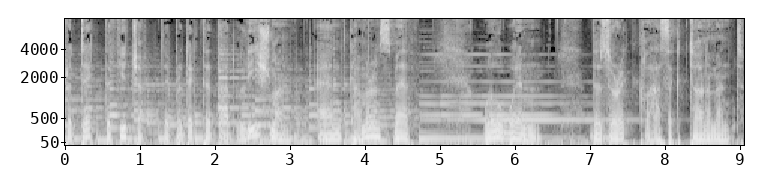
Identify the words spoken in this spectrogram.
predict the future. They predicted that Leishman and Cameron Smith will win the Zurich Classic tournament.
